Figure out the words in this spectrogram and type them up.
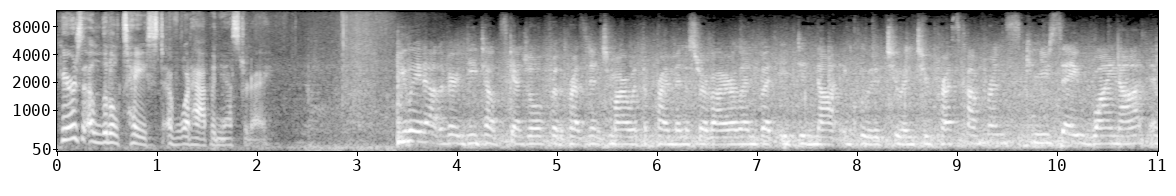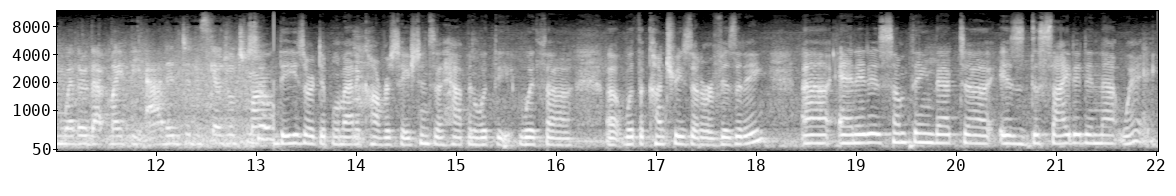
Here's a little taste of what happened yesterday. You laid out a very detailed schedule for the president tomorrow with the Prime Minister of Ireland, but it did not include a two and two press conference. Can you say why not and whether that might be added to the schedule tomorrow? So these are diplomatic conversations that happen with the with uh, uh, with the countries that are visiting, uh, and it is something that uh, is decided in that way.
